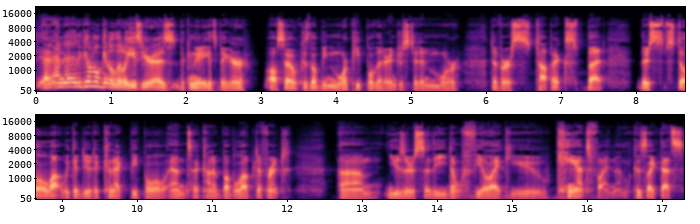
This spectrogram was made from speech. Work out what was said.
and, and it'll get a little easier as the community gets bigger also because there'll be more people that are interested in more diverse topics but there's still a lot we could do to connect people and to kind of bubble up different um, users so that you don't feel like you can't find them because like that's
